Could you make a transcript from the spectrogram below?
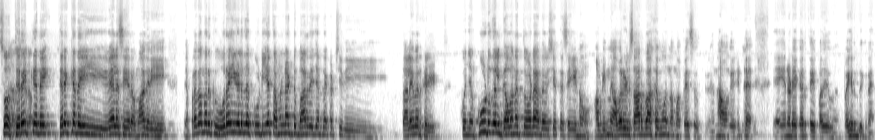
சோ திரைக்கதை திரைக்கதை வேலை செய்யற மாதிரி பிரதமருக்கு உரை எழுதக்கூடிய தமிழ்நாட்டு பாரதிய ஜனதா கட்சி தலைவர்கள் கொஞ்சம் கூடுதல் கவனத்தோட அந்த விஷயத்தை செய்யணும் அப்படின்னு அவர்கள் சார்பாகவும் நம்ம பேச நான் அவங்க கிட்ட என்னுடைய கருத்தை பதிவு பகிர்ந்துக்கிறேன்.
